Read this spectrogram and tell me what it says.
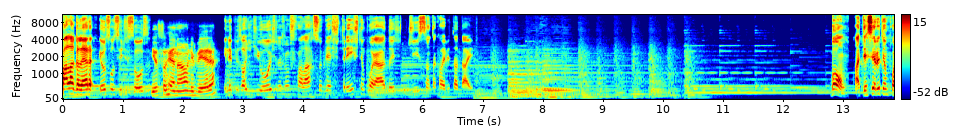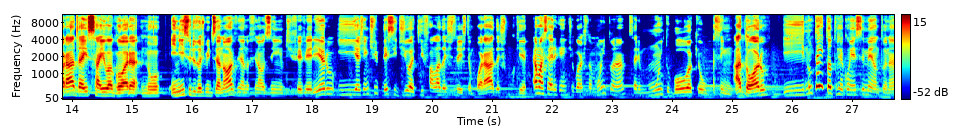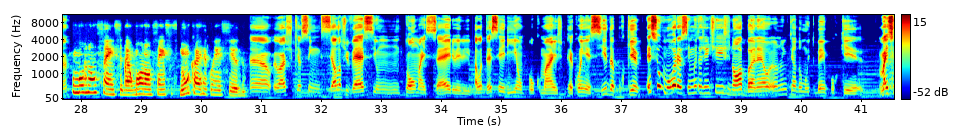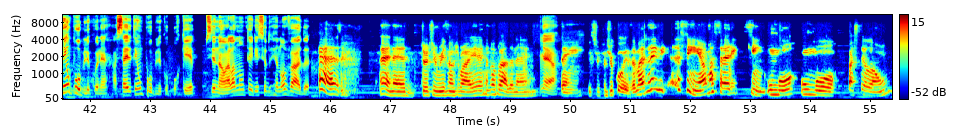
Fala galera, eu sou o Cid Souza. E eu sou o Renan Oliveira. E no episódio de hoje nós vamos falar sobre as três temporadas de Santa Clarita Diet. Bom, a terceira temporada aí saiu agora no início de 2019, né, no finalzinho de fevereiro, e a gente decidiu aqui falar das três temporadas, porque é uma série que a gente gosta muito, né? Série muito boa, que eu, assim, adoro, e não tem tanto reconhecimento, né? Humor nonsense, né? Humor nonsense nunca é reconhecido. É, eu acho que, assim, se ela tivesse um tom mais sério, ele, ela até seria um pouco mais reconhecida, porque esse humor, assim, muita gente esnoba, né? Eu, eu não entendo muito bem porque... Mas tem um público, né? A série tem um público, porque senão ela não teria sido renovada. É, é, né? 13 Reasons Why é renovada, né? É. Tem esse tipo de coisa. Mas, é, assim, é uma série, sim, humor, humor pastelão,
